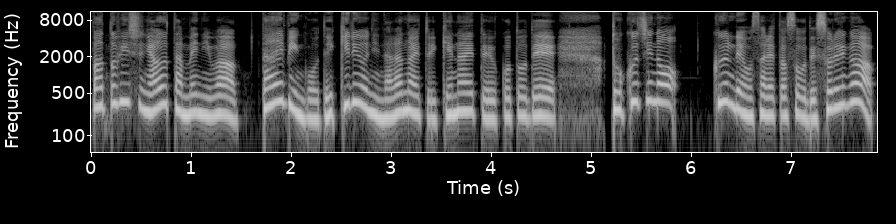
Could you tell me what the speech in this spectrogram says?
バッドフィッシュに会うためにはダイビングをできるようにならないといけないということで独自の訓練をされたそうでそれが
